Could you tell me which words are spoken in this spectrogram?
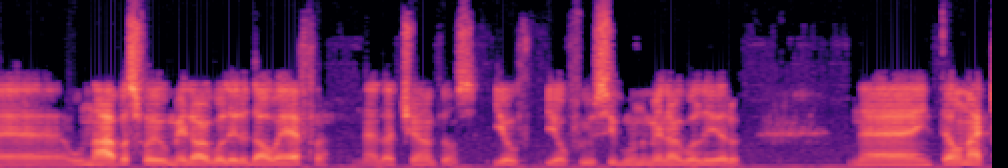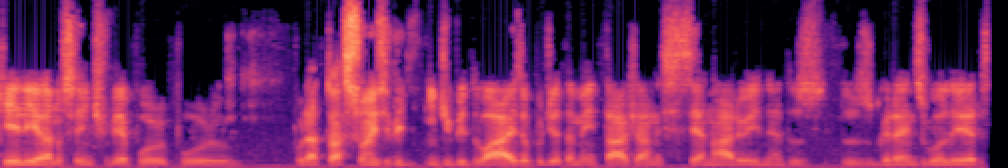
É, o Navas foi o melhor goleiro da UEFA, né, da Champions, e eu, eu fui o segundo melhor goleiro. Né? Então, naquele ano, se a gente vê por, por, por atuações individuais, eu podia também estar já nesse cenário aí, né, dos, dos grandes goleiros.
